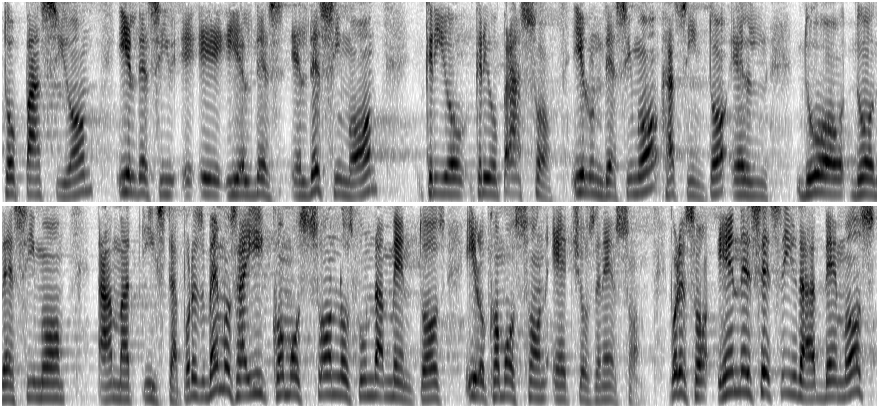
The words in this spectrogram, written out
topacio. Y el, el, décimo criopraso. Y el undécimo jacinto, el duodécimo amatista. Por eso vemos ahí cómo son los fundamentos y cómo son hechos en eso. Por eso en ciudad vemos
